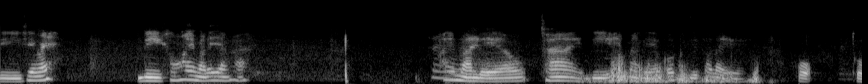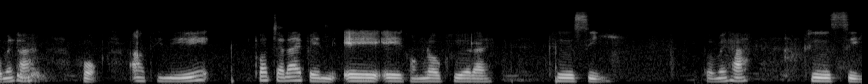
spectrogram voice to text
d ใช่ไหม d เขาให้มาหรือยังคะ ให้มาแล้ว ใช่ d ให้มาแล้วก็คือเท่าไหร่เอ่ยหกถูกไหมคะหกเอาทีนี้ก็จะได้เป็น a a ของเราคืออะไร คือสี่ถูกไหมคะ คือสี่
